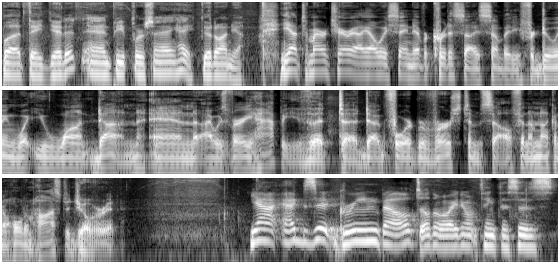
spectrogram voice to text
but they did it, and people are saying, "Hey, good on you." Yeah, Tamara Cherry, I always say never criticize somebody for doing what you want done, and I was very happy that uh, Doug Ford reversed himself, and I'm not going to hold him hostage over it. Yeah, exit Greenbelt, although I don't think this is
